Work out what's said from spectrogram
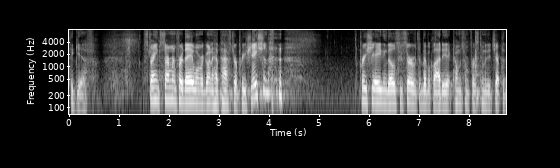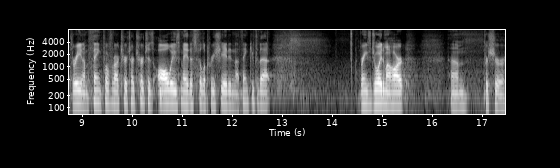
to give. Strange sermon for a day when we're going to have pastor appreciation. Appreciating those who serve. It's a biblical idea. It comes from 1 Timothy chapter 3, and I'm thankful for our church. Our church has always made us feel appreciated, and I thank you for that. It brings joy to my heart, um, for sure.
